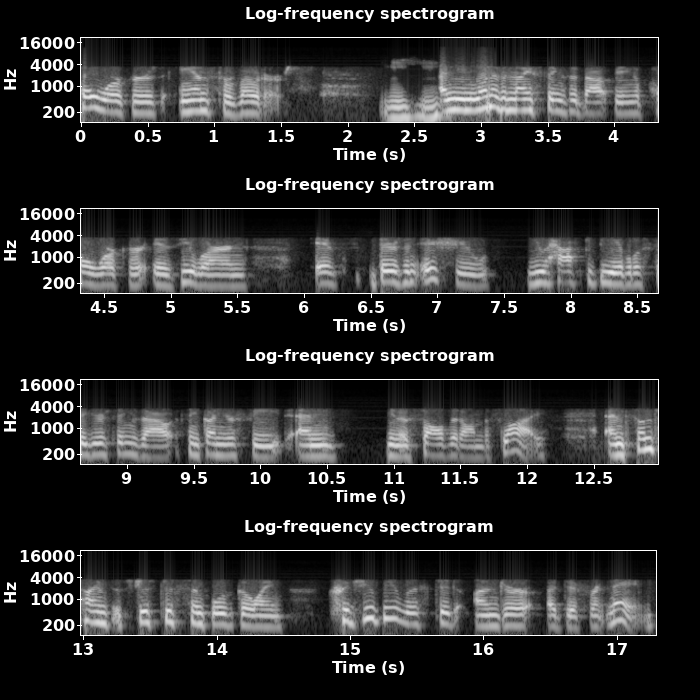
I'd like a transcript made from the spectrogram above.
poll workers and for voters. Mm-hmm. I mean, one of the nice things about being a poll worker is you learn if there's an issue, you have to be able to figure things out, think on your feet, and you know solve it on the fly. And sometimes it's just as simple as going, could you be listed under a different name?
